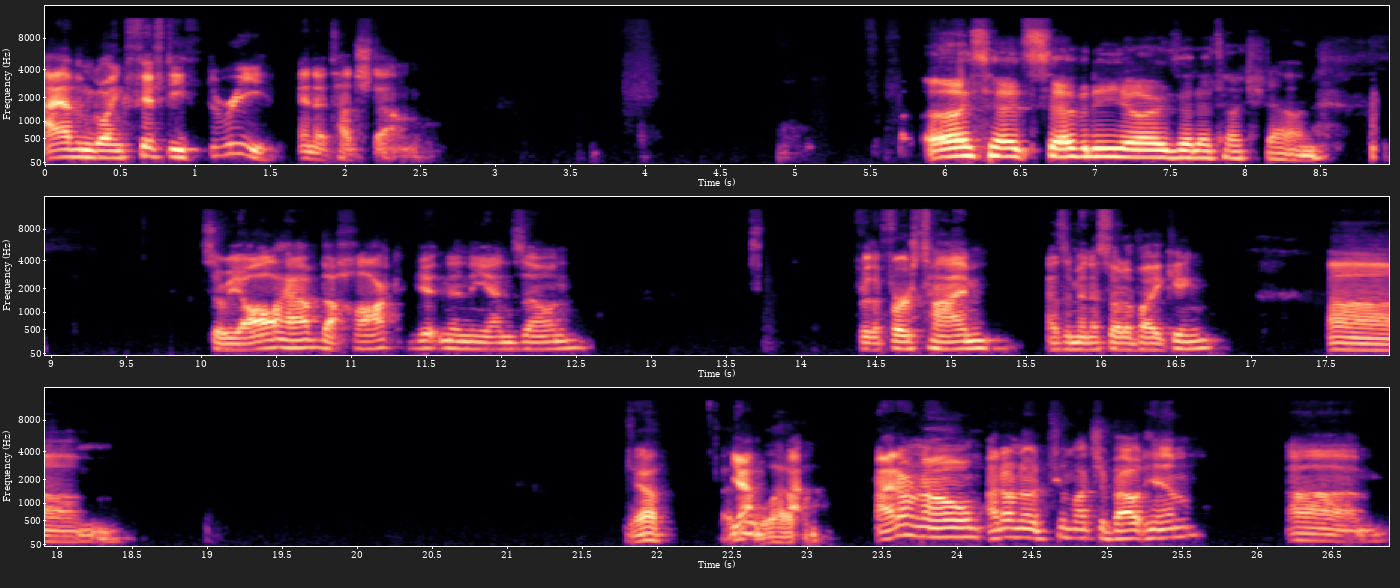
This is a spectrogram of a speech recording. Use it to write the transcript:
I have him going 53 and a touchdown. I had 70 yards and a touchdown. So we all have the Hawk getting in the end zone for the first time as a Minnesota Viking. Um, yeah. yeah. I, I, don't know. I don't know too much about him. Um,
